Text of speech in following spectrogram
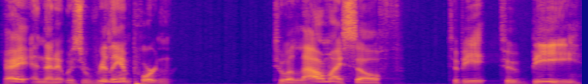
Okay. And then it was really important to allow myself to be, to be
